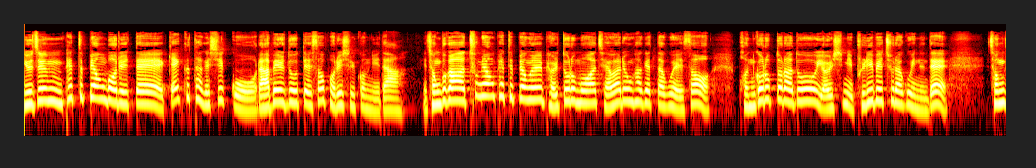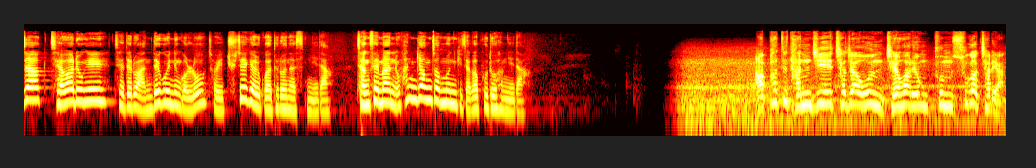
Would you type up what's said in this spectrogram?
요즘 페트병 버릴 때 깨끗하게 씻고 라벨도 떼서 버리실 겁니다. 정부가 투명 페트병을 별도로 모아 재활용하겠다고 해서 번거롭더라도 열심히 분리배출하고 있는데 정작 재활용이 제대로 안 되고 있는 걸로 저희 취재 결과 드러났습니다. 장세만 환경 전문 기자가 보도합니다. 아파트 단지에 찾아온 재활용품 수거 차량.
